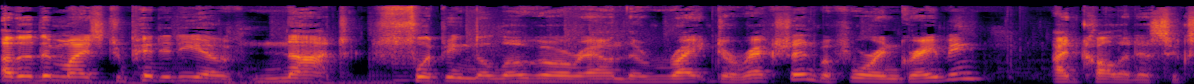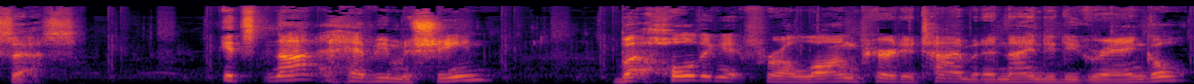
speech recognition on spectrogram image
other than my stupidity of not flipping the logo around the right direction before engraving, I'd call it a success. It's not a heavy machine, but holding it for a long period of time at a 90 degree angle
